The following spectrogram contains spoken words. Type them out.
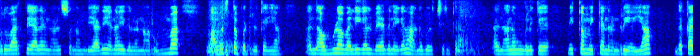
ஒரு வார்த்தையால் என்னால் சொல்ல முடியாது. ஏன்னா இதில் நான் ரொம்ப அவஸ்தப்பட்டிருக்கேன் ஐயா. அந்த அவ்வளோ வலிகள் வேதனைகள் அனுபவிச்சிருக்கிறேன். அதனால் உங்களுக்கு மிக்க மிக்க நன்றி ஐயா. இந்த கல்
